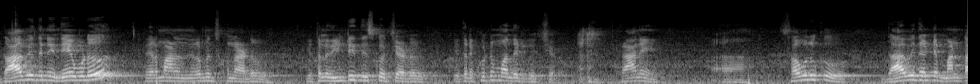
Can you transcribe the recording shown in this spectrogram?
దావిదిని దేవుడు నిర్మాణం నిర్మించుకున్నాడు. ఇతని ఇంటికి తీసుకొచ్చాడు. ఇతని కుటుంబం దగ్గరికి వచ్చాడు. కానీ సవులకు దావిదంటే మంట.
